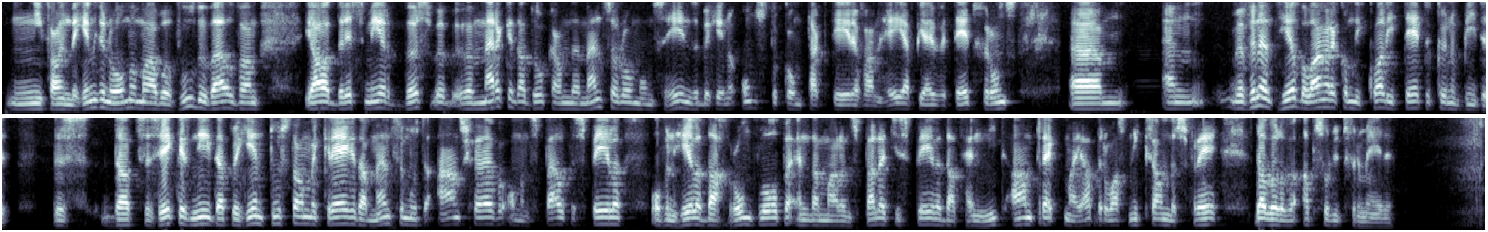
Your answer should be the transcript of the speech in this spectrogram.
niet van in het begin genomen, maar we voelden wel van, ja, er is meer bus. We, we merken dat ook aan de mensen om ons heen. Ze beginnen ons te contacteren van, hey, heb jij even tijd voor ons? Um, en we vinden het heel belangrijk om die kwaliteit te kunnen bieden. Dus dat ze zeker niet, dat we geen toestanden krijgen dat mensen moeten aanschuiven om een spel te spelen of een hele dag rondlopen en dan maar een spelletje spelen dat hen niet aantrekt. Maar ja, er was niks anders vrij. Dat willen we absoluut vermijden.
